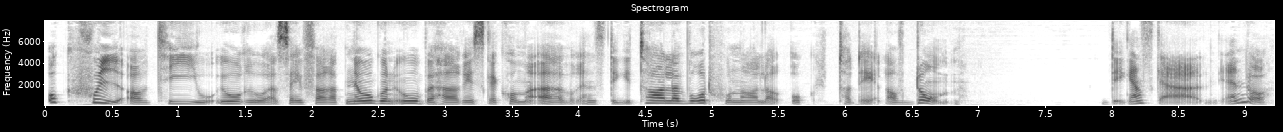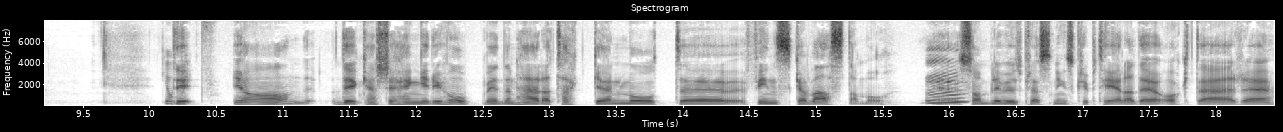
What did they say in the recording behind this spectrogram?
Och sju av tio oroar sig för att någon obehörig ska komma över ens digitala vårdjournaler och ta del av dem. Det är ganska ändå Det, jobbigt. ja, det kanske hänger ihop med den här attacken mot eh, finska Vastamo eh, som blev utpressningskrypterade och där eh,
